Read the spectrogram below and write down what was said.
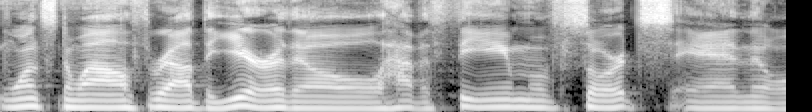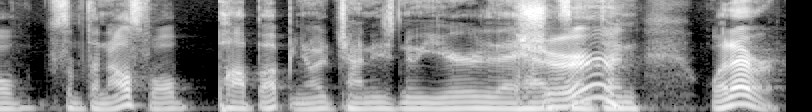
once in a while throughout the year, they'll have a theme of sorts, and they'll something else will pop up. You know, Chinese New Year, they have Sure. something, whatever.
